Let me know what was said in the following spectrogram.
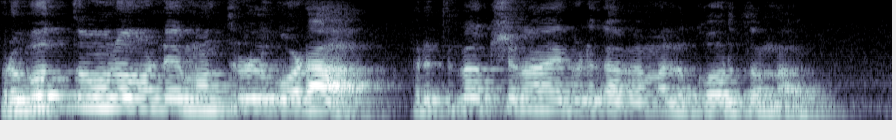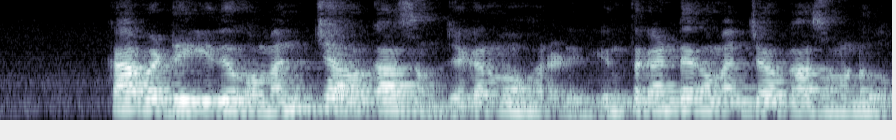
ప్రభుత్వంలో ఉండే మంత్రులు కూడా ప్రతిపక్ష నాయకుడిగా మిమ్మల్ని కోరుతున్నారు. కాబట్టి ఇది ఒక మంచి అవకాశం జగన్మోహన్ రెడ్డికి ఇంతకంటే ఒక మంచి అవకాశం ఉండదు.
